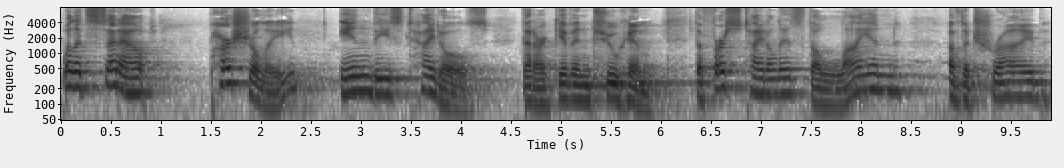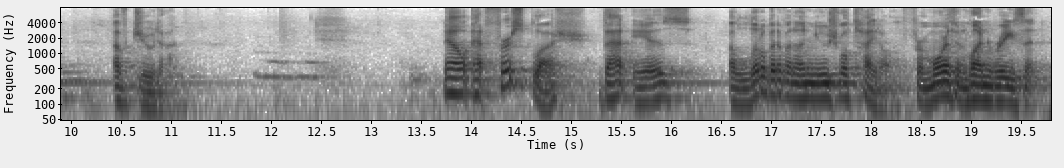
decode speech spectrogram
Well, it's set out partially in these titles that are given to him. The first title is the Lion of the Tribe of Judah. Now, at first blush, that is a little bit of an unusual title for more than one reason.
